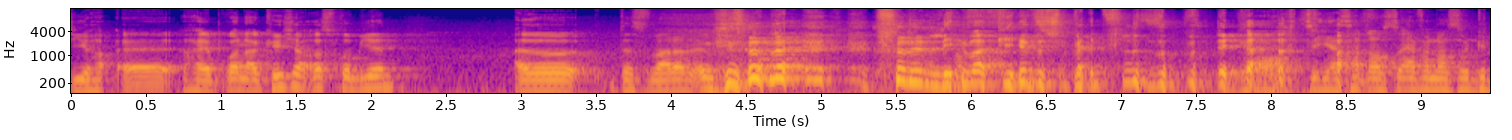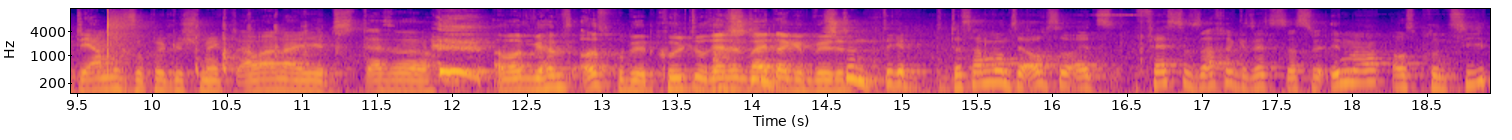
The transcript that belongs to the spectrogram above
die äh, Heilbronner Küche ausprobieren. Also, das war dann irgendwie so eine, so eine Leberkäse-Spätzle-Suppe, Digga. Boah, Digga, es hat auch so einfach nach so Gedärmesuppe geschmeckt, aber na gut, also... Aber wir haben es ausprobiert, kulturell Ach, stimmt, weitergebildet. Stimmt, Digga, das haben wir uns ja auch so als feste Sache gesetzt, dass wir immer aus Prinzip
